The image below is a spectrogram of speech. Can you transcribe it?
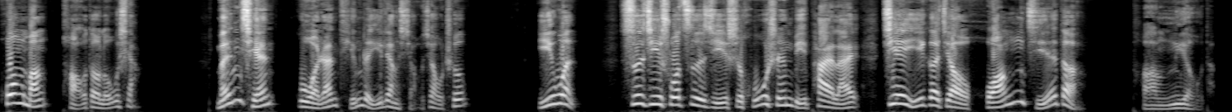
慌忙跑到楼下。门前果然停着一辆小轿车，一问，司机说自己是胡神笔派来接一个叫黄杰的朋友的。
